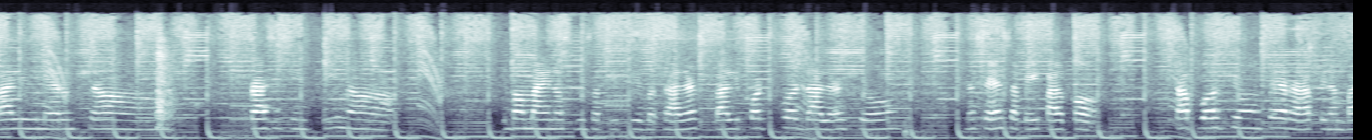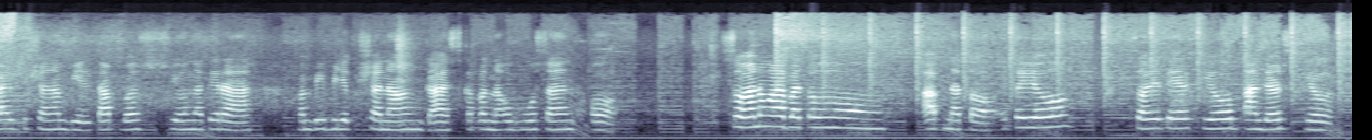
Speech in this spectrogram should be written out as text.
Bali, meron siyang processing fee na iba minus dun sa $50. Bali, $44 yung na-send sa PayPal ko. Tapos, yung pera, pinambayad ko siya ng bill. Tapos, yung natira, pambibili ko siya ng gas kapag naubusan ako. So, ano nga ba tong app na to? Ito yung Solitaire Cube Under Skills.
